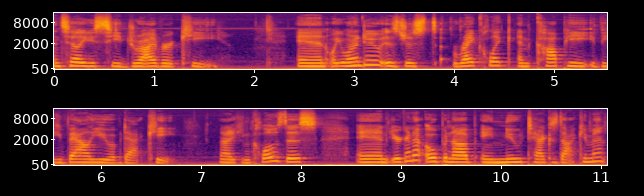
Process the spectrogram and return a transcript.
until you see driver key. And what you want to do is just right click and copy the value of that key. Now you can close this and you're going to open up a new text document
